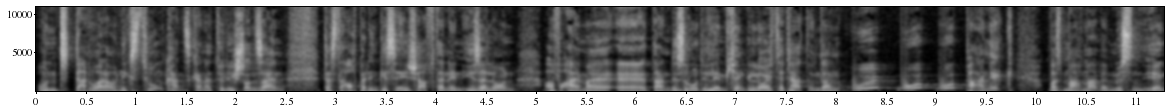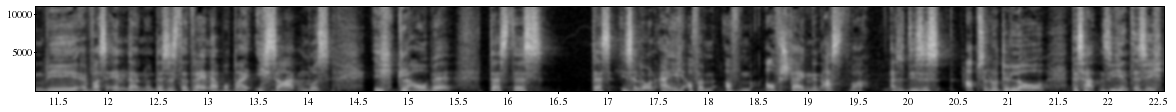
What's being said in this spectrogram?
Und da du halt auch nichts tun kannst, kann natürlich schon sein, dass da auch bei den Gesellschaftern in Iserlohn auf einmal äh, dann das rote Lämpchen geleuchtet hat und dann wupp, wupp, wupp, Panik. Was machen wir? Wir müssen irgendwie was ändern. Und das ist der Trainer. Wobei ich sagen muss, ich glaube, dass das dass Iserlohn eigentlich auf einem, auf einem aufsteigenden Ast war. Also dieses absolute Low, das hatten sie hinter sich,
